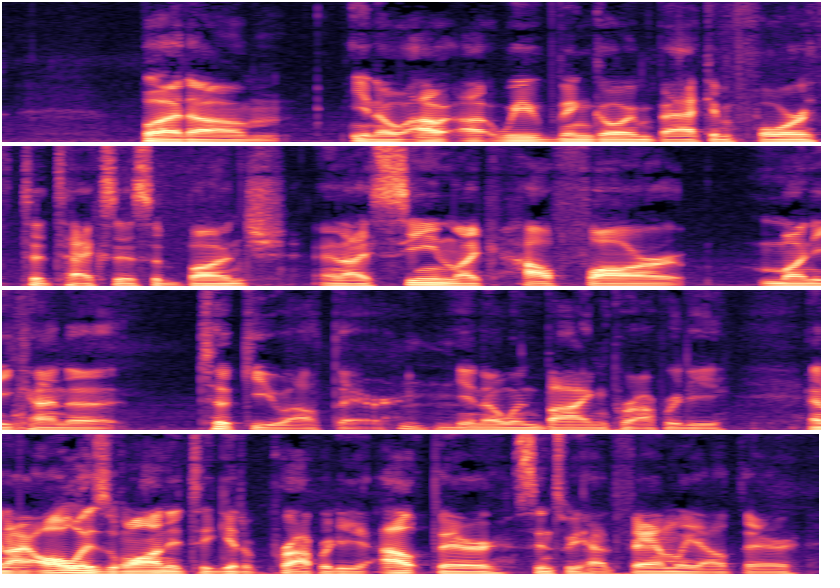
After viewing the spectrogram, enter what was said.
but um you know I, I, we've been going back and forth to texas a bunch and i seen like how far money kind of took you out there mm-hmm. you know when buying property. And i always wanted to get a property out there since we had family out there.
